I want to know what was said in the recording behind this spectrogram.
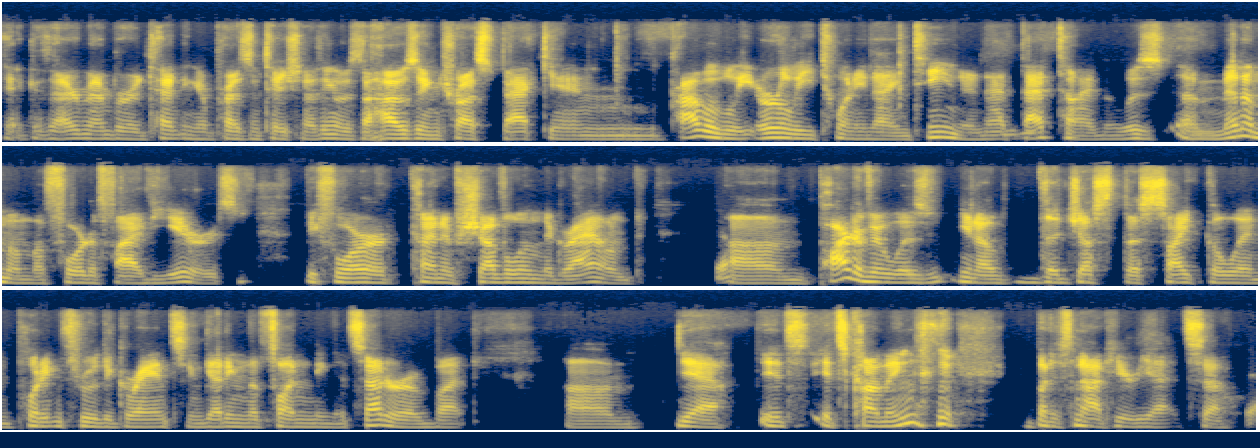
Yeah, because I remember attending a presentation. I think it was the Housing Trust back in probably early 2019. And at that time, it was a minimum of four to five years before kind of shoveling the ground. Um, part of it was, you know, the just the cycle and putting through the grants and getting the funding, et cetera. But um, yeah, it's it's coming, but it's not here yet. So Yeah.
